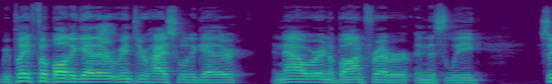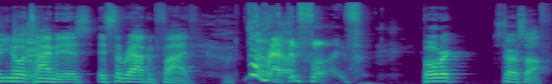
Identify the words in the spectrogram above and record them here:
We played football together, we went through high school together, and now we're in a bond forever in this league. So you know what mm-hmm. time it is. It's the rapid five. The Rapid Five. Bobrick, start us off.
